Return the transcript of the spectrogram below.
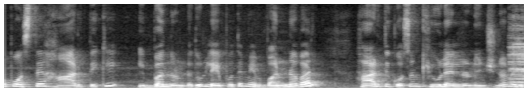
లోపు వస్తే హారతికి ఇబ్బంది ఉండదు లేకపోతే మేము వన్ అవర్ హారతి కోసం క్యూ లైన్లో నుంచున్నాం. ఇది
